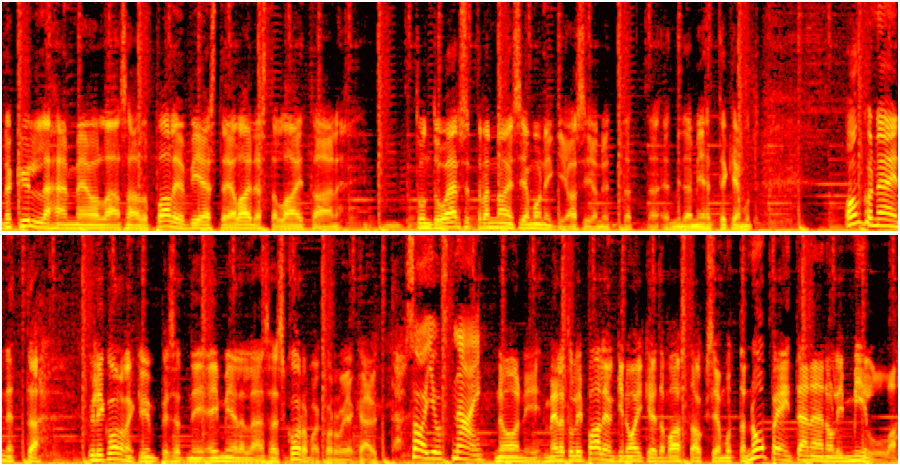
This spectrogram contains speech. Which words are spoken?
No kyllähän me ollaan saatu paljon viestejä laidasta laitaan. Tuntuu ärsyttävän naisia monikin asia nyt, että, että mitä miehet tekee, mutta onko näin, että yli kolmekymppiset niin ei mielellään saisi korvakoruja käyttää? Se on just näin. No niin, meillä tuli paljonkin oikeita vastauksia, mutta nopein tänään oli Milla.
